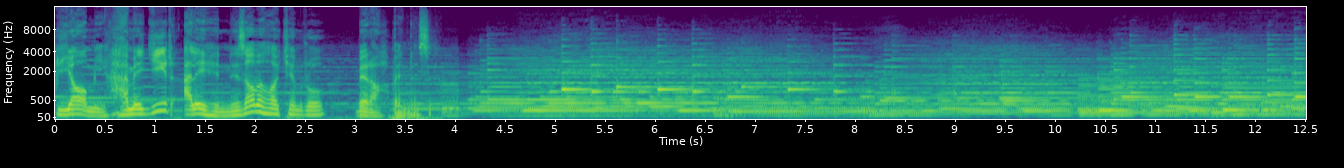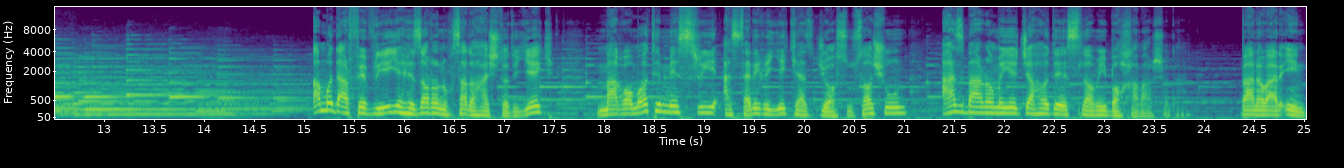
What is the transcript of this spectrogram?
قیامی همگیر علیه نظام حاکم رو به راه بندازه اما در فوریه 1981 مقامات مصری از طریق یکی از جاسوساشون از برنامه جهاد اسلامی با خبر شدند. بنابراین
